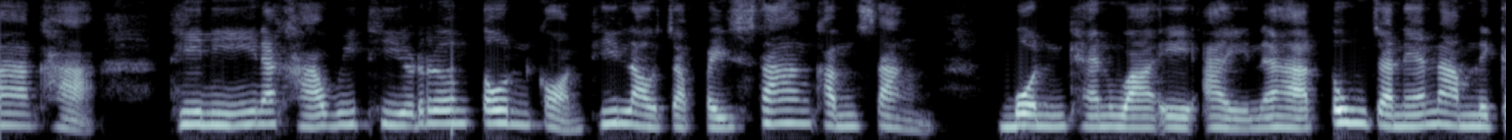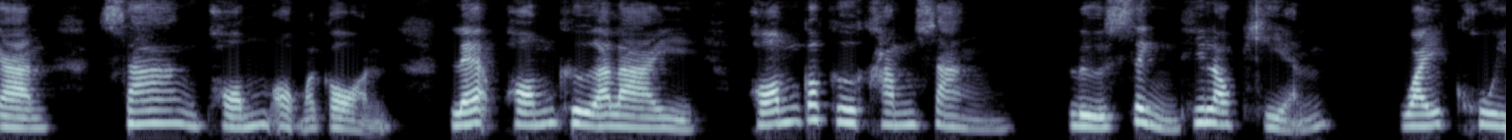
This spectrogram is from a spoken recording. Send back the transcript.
มากๆค่ะ ทีนี้นะคะวิธีเริ่มต้นก่อนที่เราจะไปสร้างคำสั่งบน Canva AI นะคะตุ้มจะแนะนำในการสร้างพร้อมออกมาก่อน และพร้อมคืออะไร พร้อมก็คือคำสั่งหรือสิ่งที่เราเขียนไว้คุย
